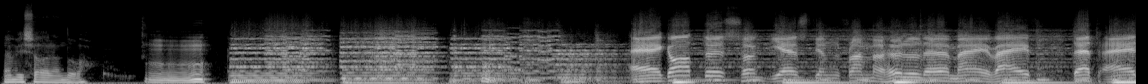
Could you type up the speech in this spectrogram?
men vi kör ändå. Mm. I got a suggestion from Hulda, my wife, that I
